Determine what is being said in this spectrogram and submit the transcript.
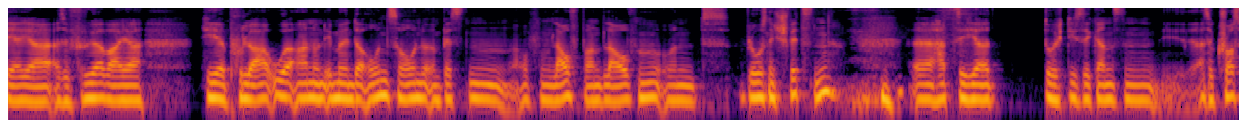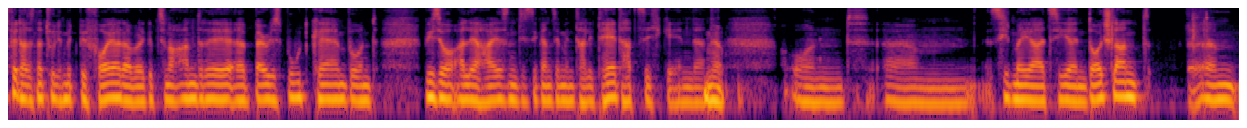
der ja, also früher war ja hier Polaruhr an und immer in der Own Zone am besten auf dem Laufband laufen und bloß nicht schwitzen, äh, hat sich ja durch diese ganzen, also CrossFit hat es natürlich mit befeuert, aber da gibt es ja noch andere, äh, Barry's Bootcamp und wie so alle heißen, diese ganze Mentalität hat sich geändert. Ja. Und ähm, sieht man ja jetzt hier in Deutschland, ähm,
